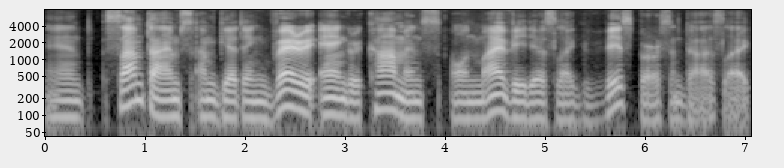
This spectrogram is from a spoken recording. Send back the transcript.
and sometimes I'm getting very angry comments on my videos like this person does. Like,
